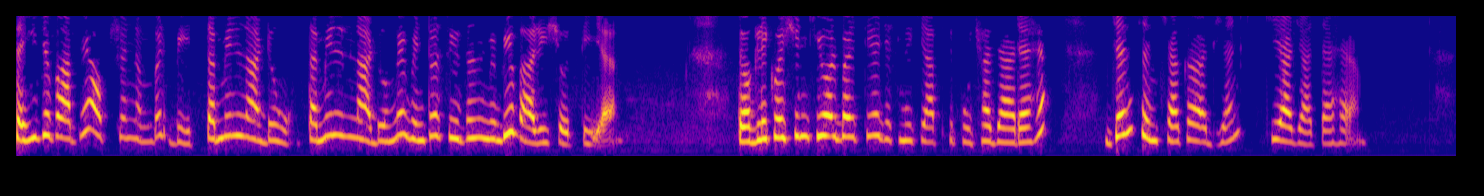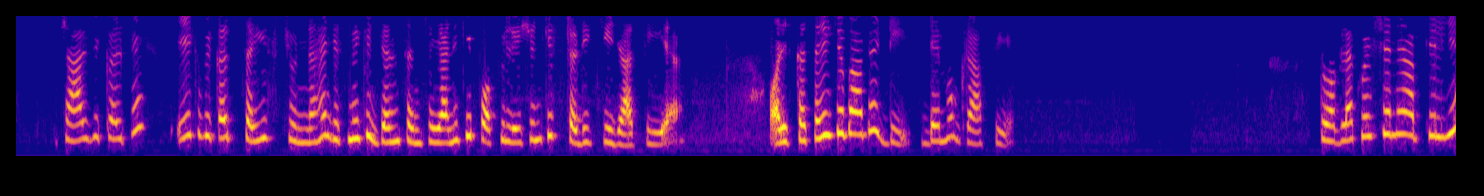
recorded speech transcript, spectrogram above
सही जवाब है option number B Tamil Nadu. Tamil Nadu में विंटर सीज़न में भी बारिश होती है। तो अगले क्वेश्चन की ओर बढ़ती है, जिसमें कि आपसे पूछा जा रहा है, जनसंख्या का अध्ययन किया जाता है। चार विकल्प है एक विकल्प सही चुनना है, जिसमें कि जनसंख्या, यानी कि पॉपुलेशन की स्टडी की जाती है। और इसका सही जवाब है डी डेमोग्राफी तो अगला क्वेश्चन है आपके लिए।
